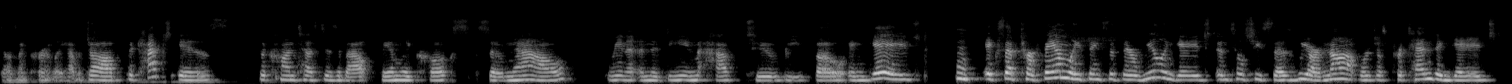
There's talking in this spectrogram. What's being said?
doesn't currently have a job. The catch is the contest is about family cooks. So now Rena and Nadim have to be faux engaged Hmm. except her family thinks that they're real engaged until she says, We are not, we're just pretend engaged,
